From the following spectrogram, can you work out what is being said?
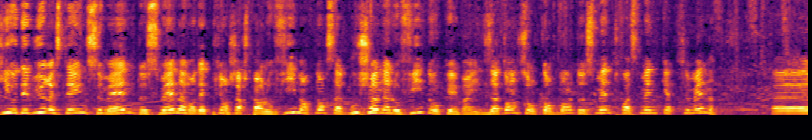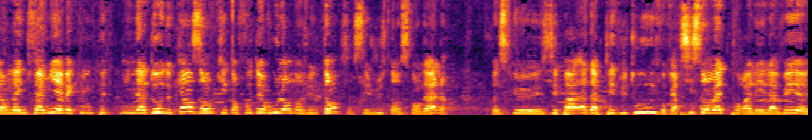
qui au début restait une semaine, deux semaines avant d'être pris en charge par l'OFI. Maintenant, ça bouchonne à l'OFI, donc eh ben, ils attendent sur le campement deux semaines, trois semaines, quatre semaines. Euh, on a une famille avec une, ado de 15 ans qui est en fauteuil roulant dans une tente, c'est juste un scandale. Parce que c'est pas adapté du tout, il faut faire 600 mètres pour aller laver euh,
